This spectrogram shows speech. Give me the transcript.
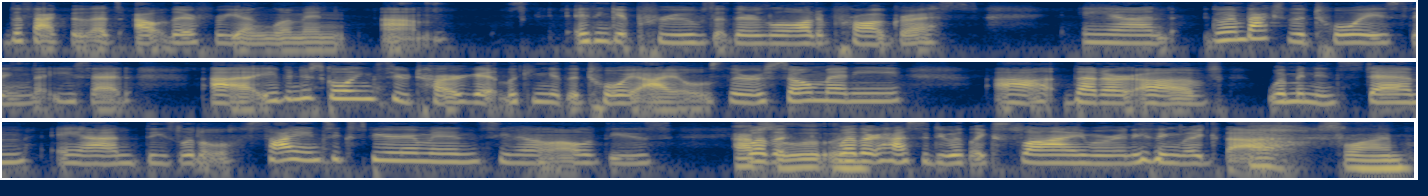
the fact that that's out there for young women, um, I think it proves that there's a lot of progress. And going back to the toys thing that you said, uh, even just going through Target, looking at the toy aisles, there are so many uh, that are of women in STEM and these little science experiments. You know, all of these Absolutely. Whether, whether, it has to do with like slime or anything like that. Oh, slime.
